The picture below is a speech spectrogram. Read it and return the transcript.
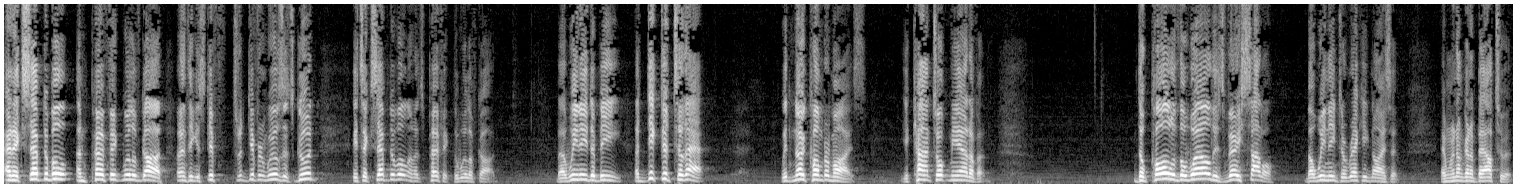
and acceptable and perfect will of God. I don't think it's diff- different wills. It's good, it's acceptable, and it's perfect, the will of God. But we need to be addicted to that with no compromise. You can't talk me out of it. The call of the world is very subtle, but we need to recognize it, and we're not going to bow to it.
